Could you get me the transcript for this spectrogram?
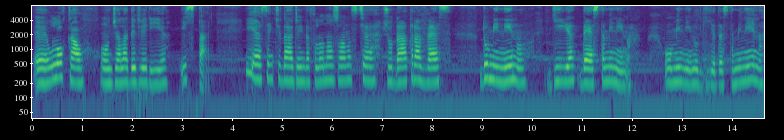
é, o local onde ela deveria estar. E essa entidade ainda falou: Nós vamos te ajudar através do menino guia desta menina. O menino guia desta menina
